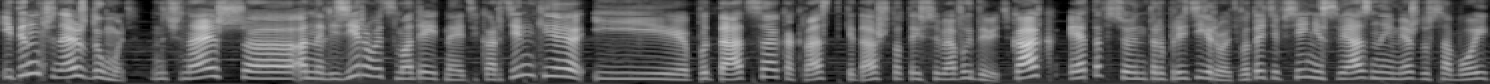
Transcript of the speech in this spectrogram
И ты начинаешь думать, начинаешь э, анализировать, смотреть на эти картинки и пытаться как раз-таки, да, что-то из себя выдавить. Как это все интерпретировать? Вот эти все не связанные между собой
